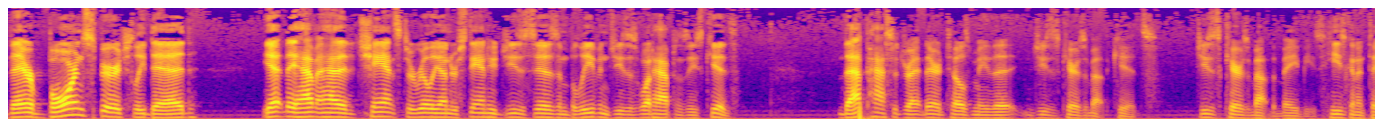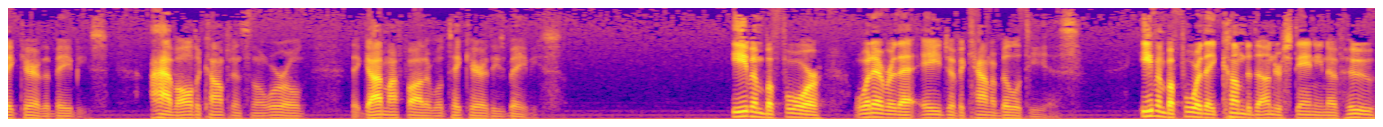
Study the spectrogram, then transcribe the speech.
they're born spiritually dead, yet they haven't had a chance to really understand who Jesus is and believe in Jesus, what happens to these kids? That passage right there tells me that Jesus cares about the kids. Jesus cares about the babies. He's going to take care of the babies. I have all the confidence in the world that God my Father will take care of these babies. Even before whatever that age of accountability is. Even before they come to the understanding of who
